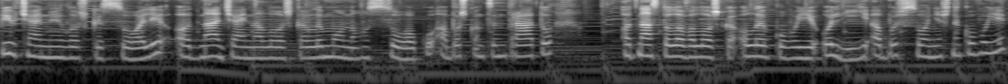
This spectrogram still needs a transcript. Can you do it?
пів чайної ложки солі, 1 чайна ложка лимонного соку або ж концентрату, 1 столова ложка оливкової олії або ж соняшникової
